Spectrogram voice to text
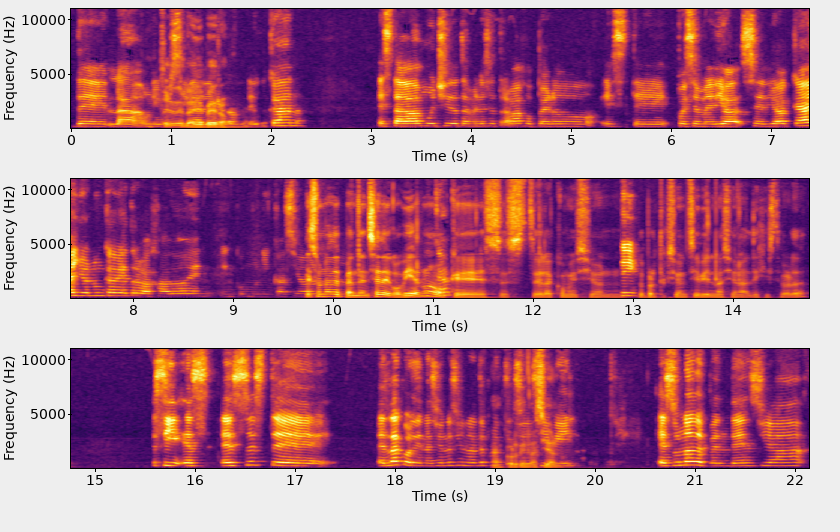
de la Sí, de la Universidad Ibero. Iberoamericana. Estaba muy chido también ese trabajo, pero este, pues se me dio, se dio acá. Yo nunca había trabajado en, en comunicación. ¿Es una dependencia de gobierno o qué es este, la Comisión Sí. de Protección Civil Nacional, dijiste, verdad? Sí, es, es este, es la Coordinación Nacional de Ah, Protección coordinación. Civil. Es una dependencia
